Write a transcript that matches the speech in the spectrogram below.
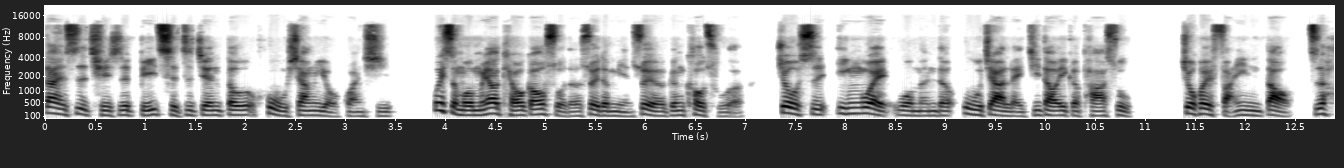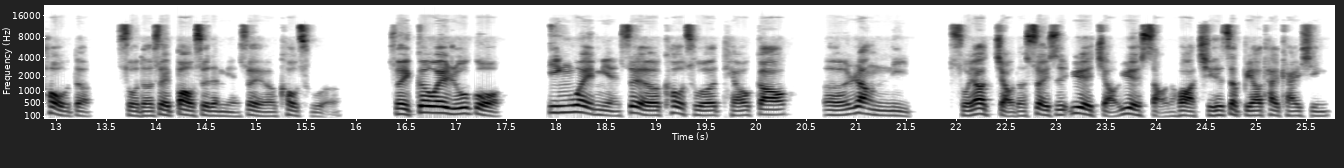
但是其实彼此之间都互相有关系。为什么我们要调高所得税的免税额跟扣除额？就是因为我们的物价累积到一个趴数，就会反映到之后的所得税报税的免税额扣除额。所以各位如果因为免税额扣除额调高而让你所要缴的税是越缴越少的话，其实这不要太开心。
